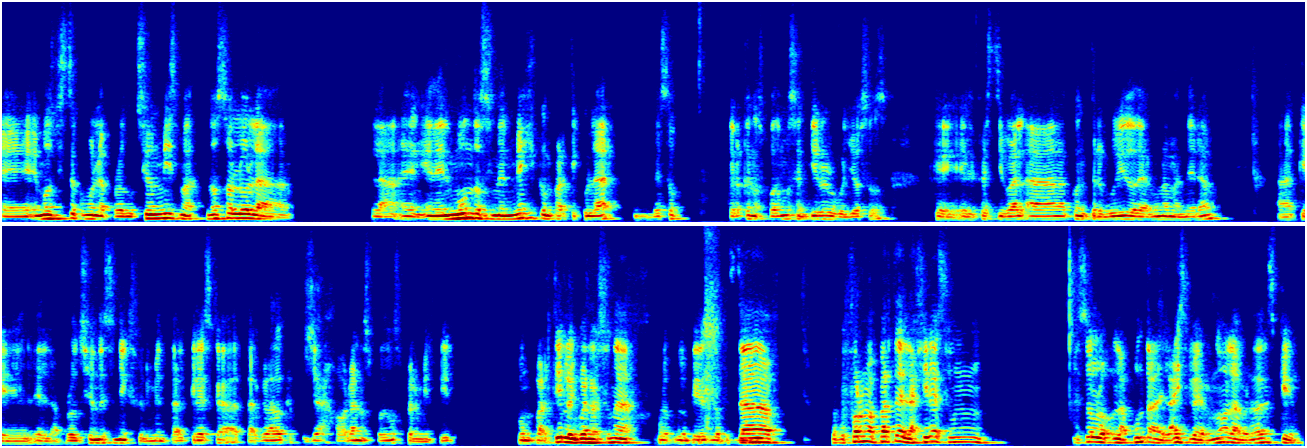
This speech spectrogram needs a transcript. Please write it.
eh, hemos visto como la producción misma, no solo la, la, en, en, el mundo, sino en México en particular, de eso creo que nos podemos sentir orgullosos, que el festival ha contribuido de alguna manera a que la producción de cine experimental crezca a tal grado que pues ya ahora nos podemos permitir compartirlo. Y bueno, es una, lo, lo que, lo que está, lo que forma parte de la gira es un, es solo la punta del iceberg, ¿no? La verdad es que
